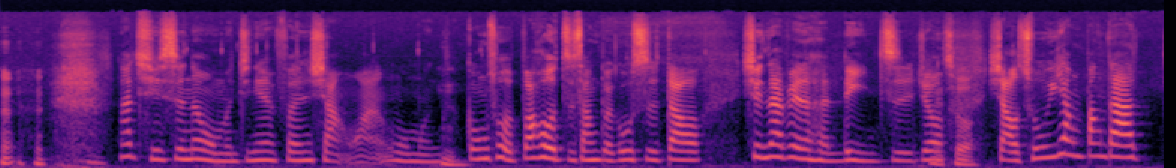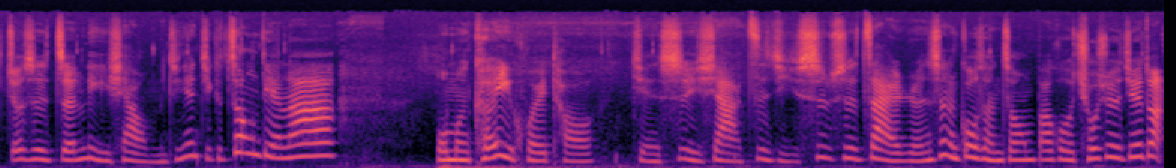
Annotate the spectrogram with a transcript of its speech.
那其实呢，我们今天分享完我们嗯工作，包括职场鬼故事，到现在变得很励志，就，小厨一样帮大家就是整理一下我们今天几个重点啦。我们可以回头检视一下自己是不是在人生的过程中，包括求学阶段，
